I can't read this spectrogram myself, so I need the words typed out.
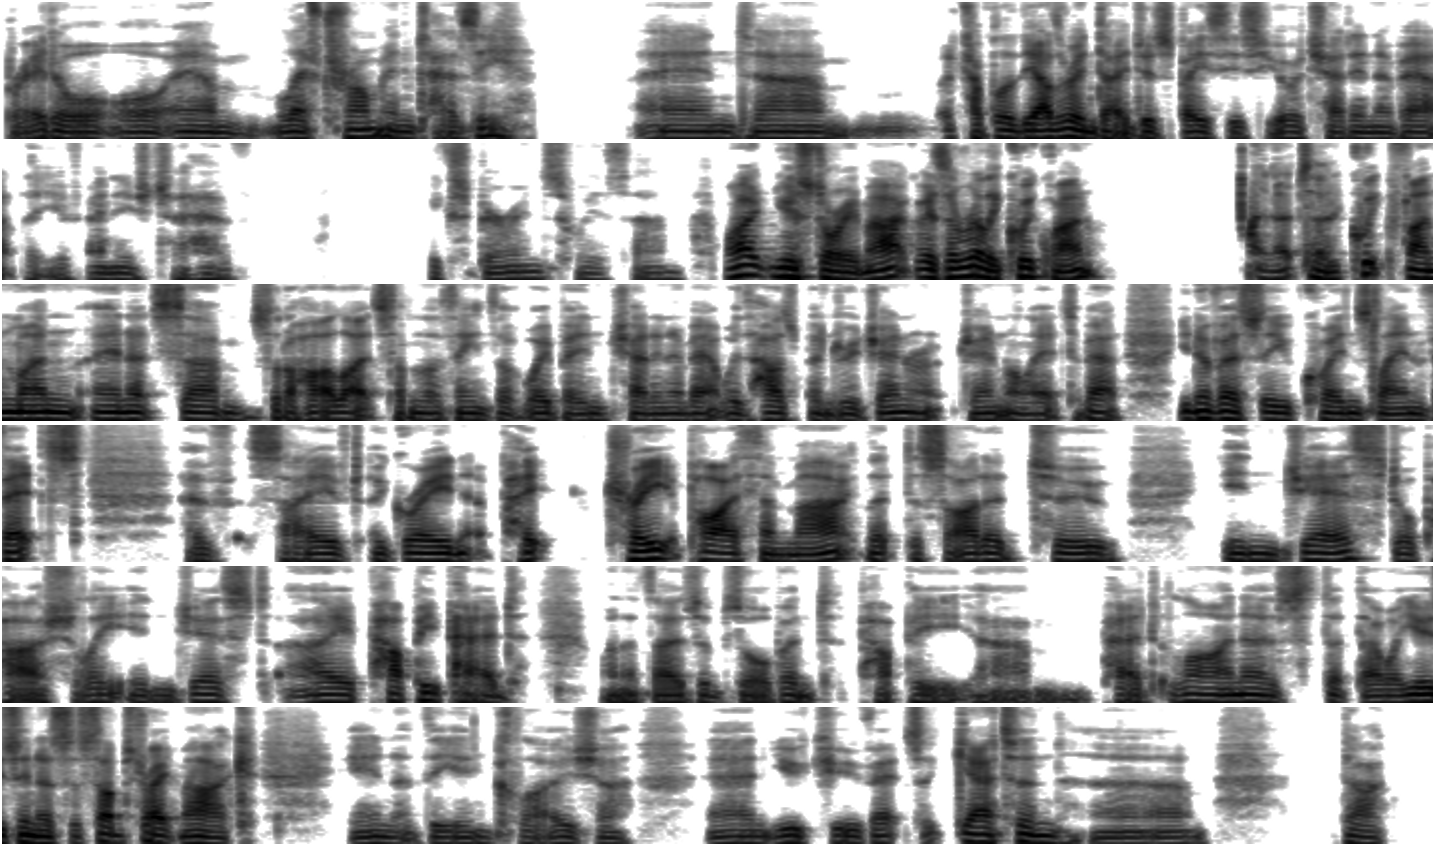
bred or, or um, left from in Tassie. And um, a couple of the other endangered species you were chatting about that you've managed to have experience with. Um, my news story, Mark, is a really quick one. And it's a quick, fun one, and it's um, sort of highlights some of the things that we've been chatting about with husbandry gener- generally. It's about University of Queensland vets have saved a green tree python mark that decided to ingest or partially ingest a puppy pad, one of those absorbent puppy um, pad liners that they were using as a substrate mark in the enclosure. And UQ vets at Gatton, um,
